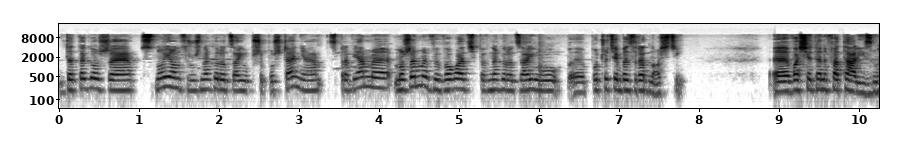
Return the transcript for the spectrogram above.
dlatego że snując różnego rodzaju przypuszczenia, sprawiamy, możemy wywołać pewnego rodzaju e, poczucie bezradności. E, właśnie ten fatalizm,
